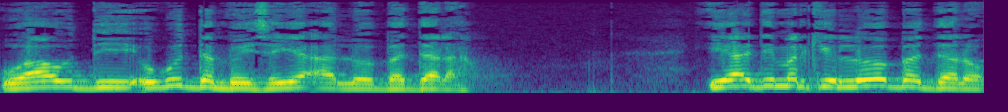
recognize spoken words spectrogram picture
waawdii ugu dambeysay yaa loo bedela yaadii markii loo bedelo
